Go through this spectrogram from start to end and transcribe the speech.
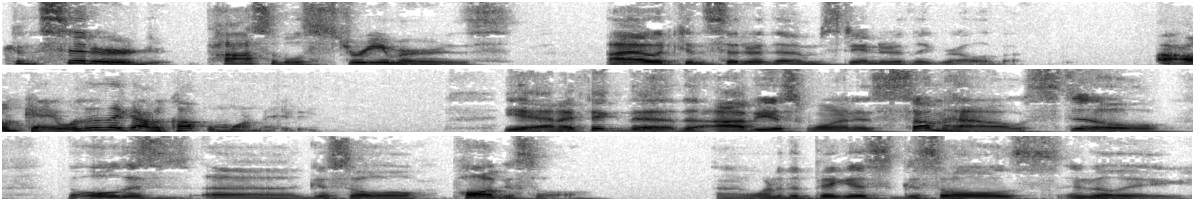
considered possible streamers, I would consider them standard league relevant. Oh, okay. Well, then they got a couple more, maybe. Yeah, and I think the the obvious one is somehow still the oldest uh, Gasol, Paul Gasol, uh, one of the biggest Gasols in the league.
